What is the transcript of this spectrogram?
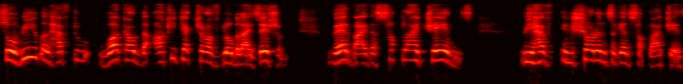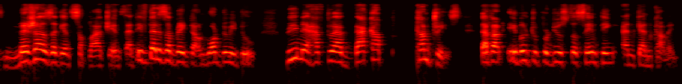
So we will have to work out the architecture of globalization, whereby the supply chains, we have insurance against supply chains, measures against supply chains, that if there is a breakdown, what do we do? We may have to have backup countries that are able to produce the same thing and can come in.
